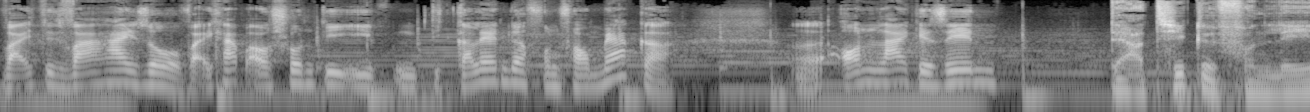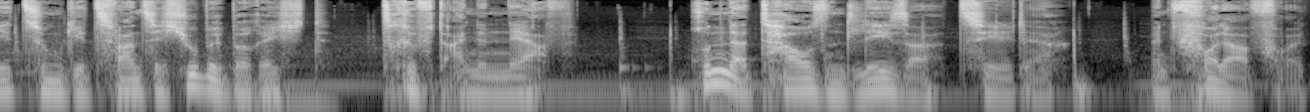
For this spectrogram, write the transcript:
Weil die Wahrheit so, weil ich habe auch schon die, die Kalender von Frau Merkel äh, online gesehen. Der Artikel von Lee zum G20-Jubelbericht trifft einen Nerv. 100.000 Leser zählt er. Ein voller Erfolg.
